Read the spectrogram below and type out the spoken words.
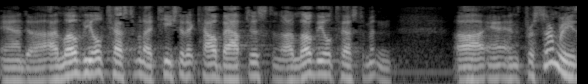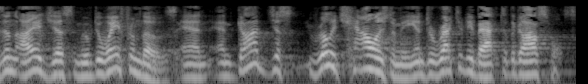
And uh, I love the Old Testament. I teach it at Cal Baptist, and I love the Old Testament. And, uh, and for some reason, I had just moved away from those. And, and God just really challenged me and directed me back to the Gospels.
